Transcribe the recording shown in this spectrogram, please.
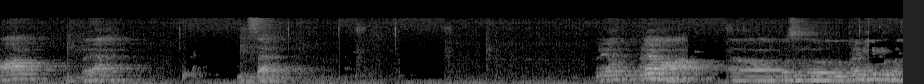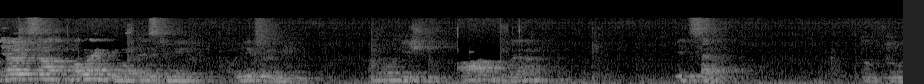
А, Б і С. Пряма. Прямі позначаються маленькими латинськими літерами. Аналогічно. А, Б і С. Тобто,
